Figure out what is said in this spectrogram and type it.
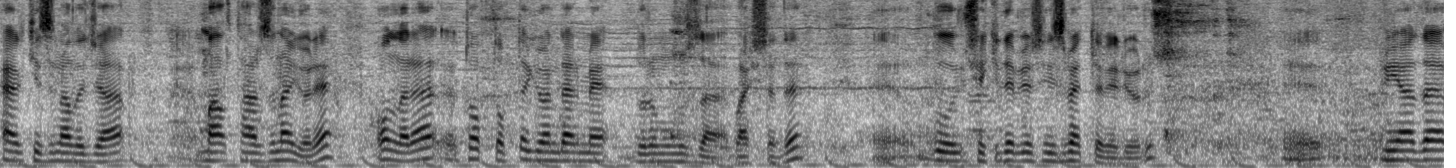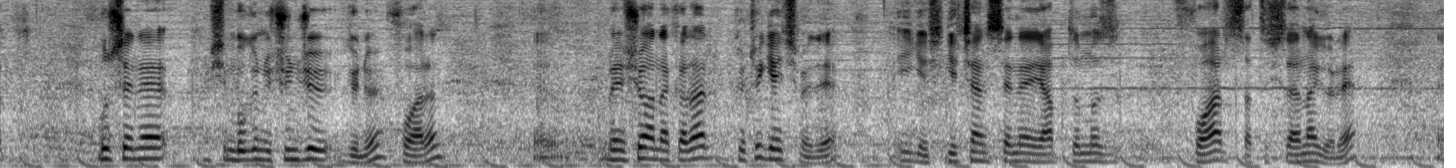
herkesin alacağı e, mal tarzına göre onlara e, top topta gönderme durumumuz da başladı. E, bu şekilde bir hizmet de veriyoruz. E, dünyada bu sene, şimdi bugün üçüncü günü fuarın e, ve şu ana kadar kötü geçmedi. İyi geçti. Geçen sene yaptığımız fuar satışlarına göre e,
